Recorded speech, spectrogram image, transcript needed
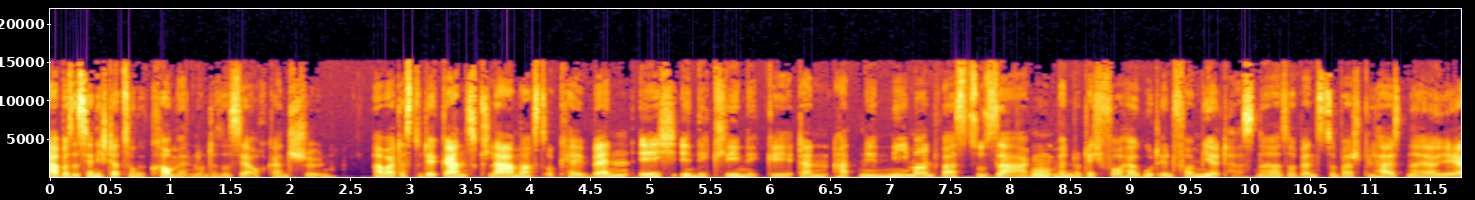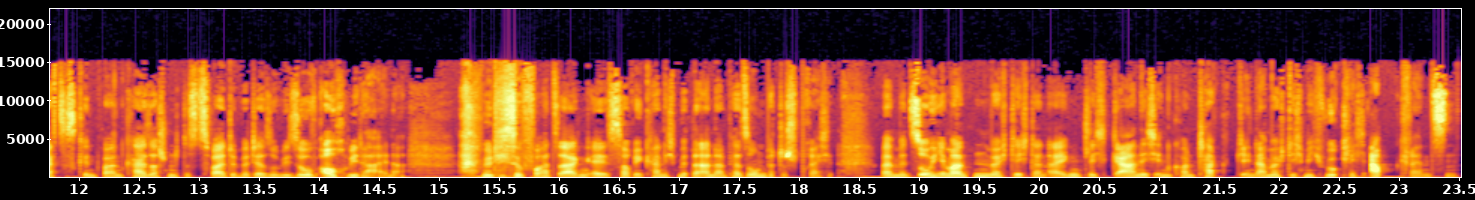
Aber es ist ja nicht dazu gekommen und das ist ja auch ganz schön. Aber dass du dir ganz klar machst, okay, wenn ich in die Klinik gehe, dann hat mir niemand was zu sagen, wenn du dich vorher gut informiert hast. Ne? Also wenn es zum Beispiel heißt, naja, ihr erstes Kind war ein Kaiserschnitt, das zweite wird ja sowieso auch wieder einer. Würde ich sofort sagen, ey, sorry, kann ich mit einer anderen Person bitte sprechen? Weil mit so jemandem möchte ich dann eigentlich gar nicht in Kontakt gehen. Da möchte ich mich wirklich abgrenzen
